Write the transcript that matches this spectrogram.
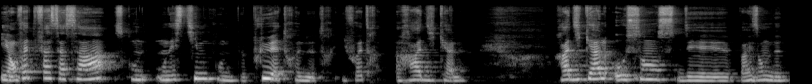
Et en fait, face à ça, ce qu'on, on estime qu'on ne peut plus être neutre, il faut être radical. Radical au sens des, par exemple, de,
